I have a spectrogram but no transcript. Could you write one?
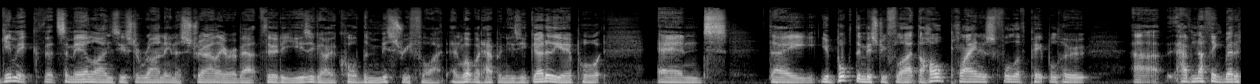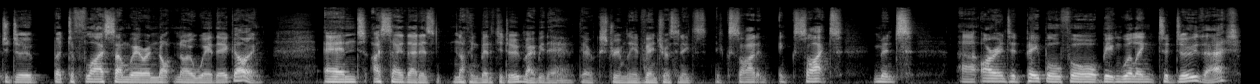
gimmick that some airlines used to run in Australia about 30 years ago called the mystery flight. And what would happen is you go to the airport and they you book the mystery flight. The whole plane is full of people who uh, have nothing better to do but to fly somewhere and not know where they're going. And I say that as nothing better to do. Maybe they're they're extremely adventurous and ex- excited, excitement uh, oriented people for being willing to do that.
